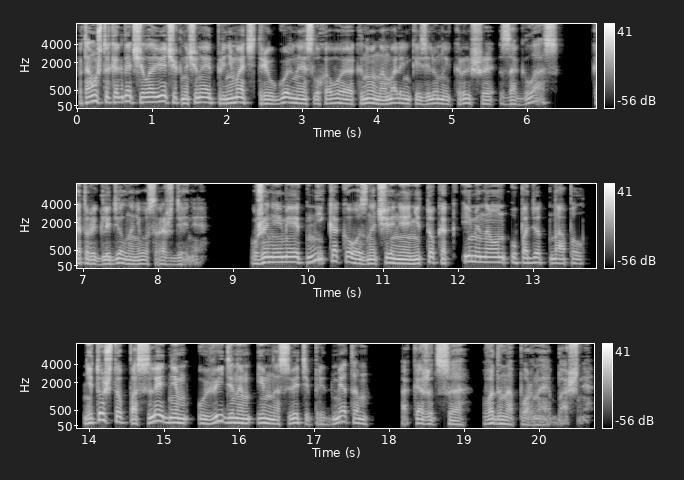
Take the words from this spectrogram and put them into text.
Потому что когда человечек начинает принимать треугольное слуховое окно на маленькой зеленой крыше за глаз, который глядел на него с рождения, уже не имеет никакого значения не то, как именно он упадет на пол, не то что последним увиденным им на свете предметом окажется водонапорная башня.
